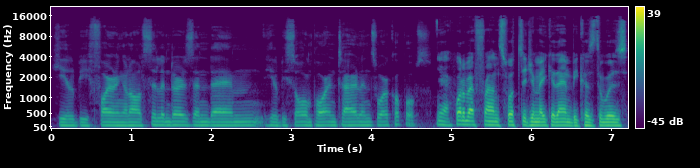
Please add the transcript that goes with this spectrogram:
he'll be firing on all cylinders, and um, he'll be so important to Ireland's World Cup hopes. Yeah. What about France? What did you make of them? Because there was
